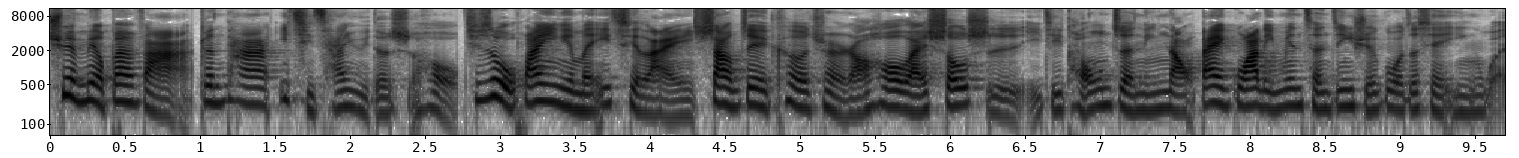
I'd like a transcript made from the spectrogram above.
却没有办法跟他一起参与的时候，其实我欢迎你们一起来上这个课程，然后来收拾以及统整你脑袋瓜里面曾经学过这些英文，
